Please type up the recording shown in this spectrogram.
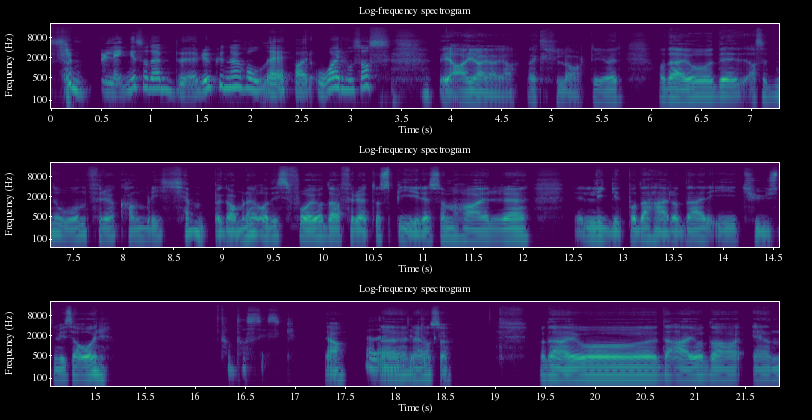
kjempelenge, så det bør jo kunne holde et par år hos oss. Ja, ja, ja, ja. Det er klart de gjør. Og det er jo det, altså noen frø kan bli kjempegamle, og de får jo da frø til å spire som har uh, ligget på det her og der i tusenvis av år. Fantastisk. Ja, det er det også. Og det er jo, det er jo da en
